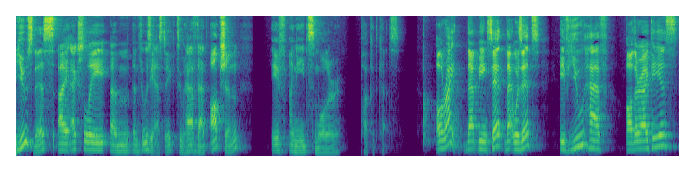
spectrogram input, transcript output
use this. I actually am enthusiastic to have that option if I need smaller pocket cuts. All right, that being said, that was it. If you have other ideas,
